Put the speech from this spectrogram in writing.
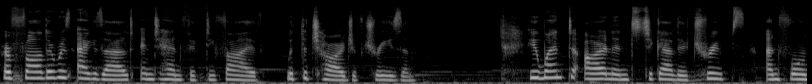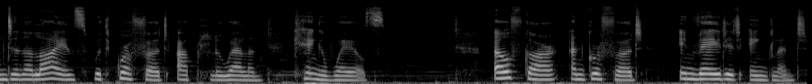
Her father was exiled in 1055 with the charge of treason. He went to Ireland to gather troops and formed an alliance with Gruffudd ap Llywelyn, King of Wales. Aelfgar and Gruffudd invaded England.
